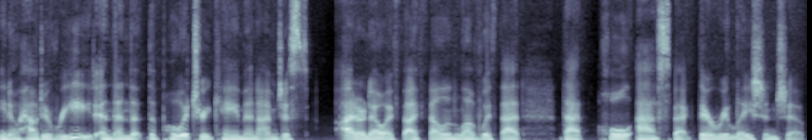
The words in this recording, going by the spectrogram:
you know, how to read. And then the, the poetry came and I'm just I don't know, I, fell in love with that that whole aspect, their relationship.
